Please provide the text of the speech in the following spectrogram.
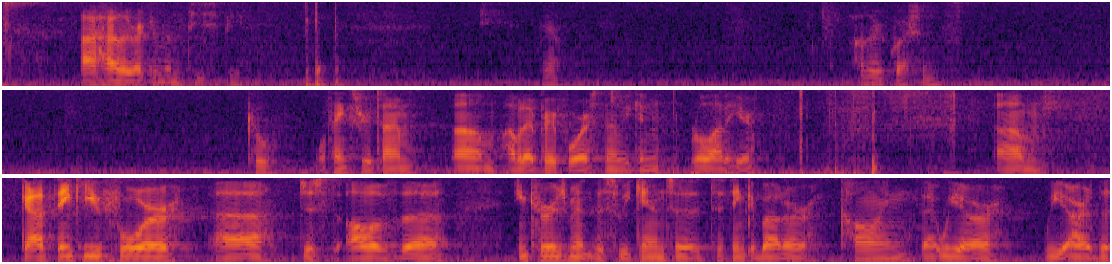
So I highly recommend TCP. Yeah. Other questions? Cool. Well, thanks for your time. Um, how about I pray for us, and then we can roll out of here. Um, God, thank you for uh, just all of the encouragement this weekend to, to think about our calling that we are we are the,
